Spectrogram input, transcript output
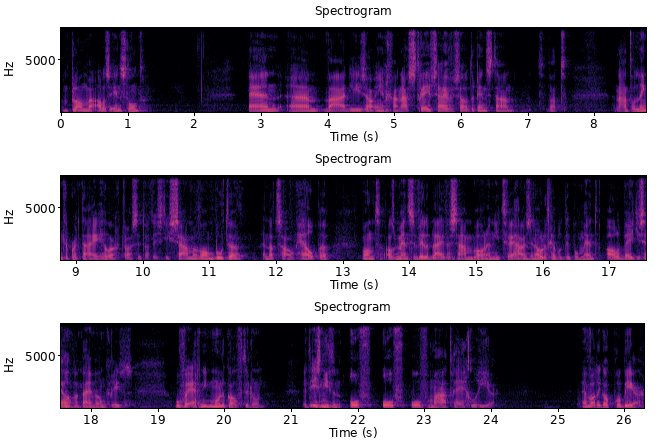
Een plan waar alles in stond. En um, waar die zou ingaan naar streefcijfers zou erin staan. Wat een aantal linkerpartijen heel erg was, dat is die samenwoonboete. En dat zou ook helpen. Want als mensen willen blijven samenwonen en niet twee huizen nodig hebben op dit moment, alle beetjes helpen bij een wooncrisis. Hoeven we echt niet moeilijk over te doen. Het is niet een of, of, of maatregel hier. En wat ik ook probeer,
